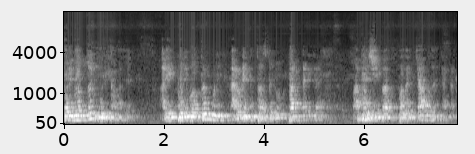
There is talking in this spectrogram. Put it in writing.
পরিবর্তনগুলি আমাদের, আর এই পরিবর্তনগুলির কারণে কিন্তু আজকে লুটপাটকারীরা বা ফেসিবাদ বলেন, যা বলেন না কেন,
